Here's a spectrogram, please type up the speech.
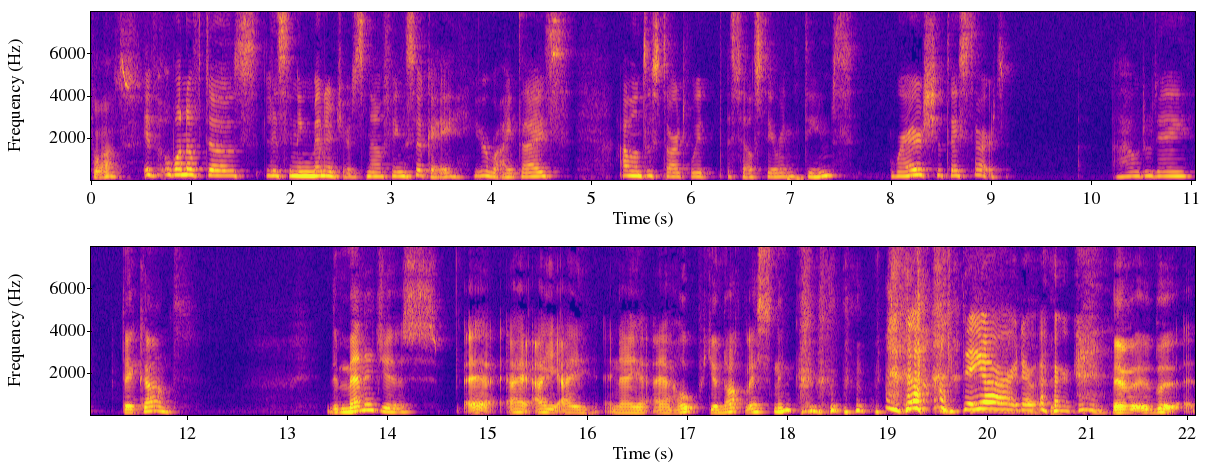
part. if one of those listening managers now thinks, okay, you're right, guys, I want to start with self-steering teams. Where should they start? How do they? They can't. The managers, uh, I, I, I, and I, I hope you're not listening. they are. They are. But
